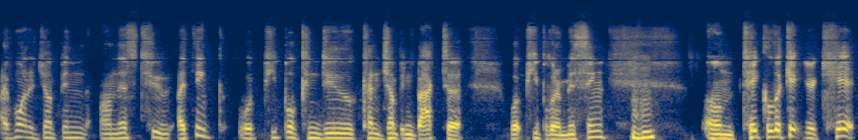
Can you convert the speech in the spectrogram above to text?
I want to jump in on this too. I think what people can do, kind of jumping back to what people are missing, Mhm. um, take a look at your kit.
